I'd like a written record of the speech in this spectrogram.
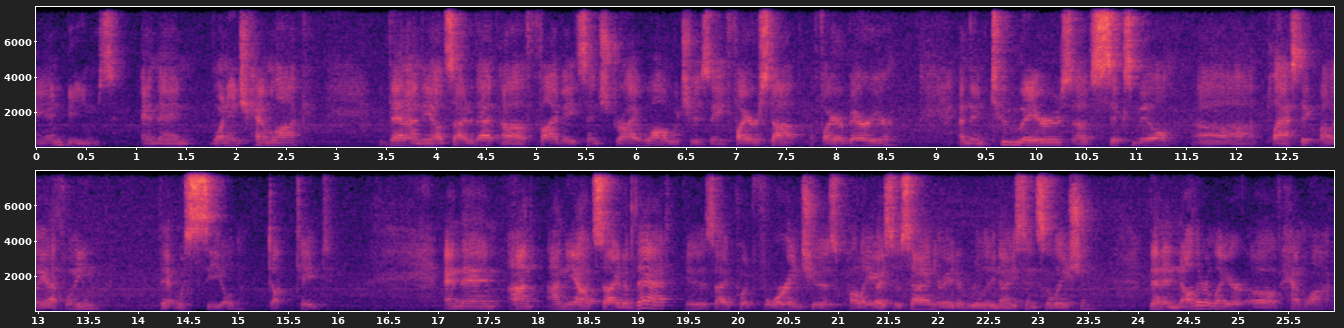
and beams, and then one inch hemlock. Then on the outside of that, uh, 5 8 inch drywall, which is a fire stop, a fire barrier. And then two layers of 6 mil uh, plastic polyethylene that was sealed, duct taped. And then on, on the outside of that is I put 4 inches polyisocyanurate, a really nice insulation. Then another layer of hemlock,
